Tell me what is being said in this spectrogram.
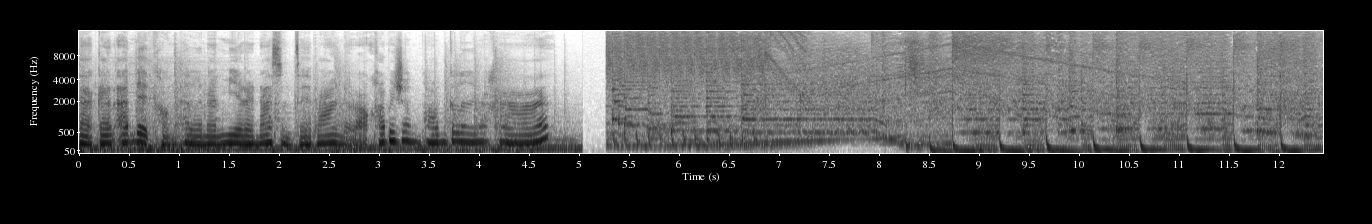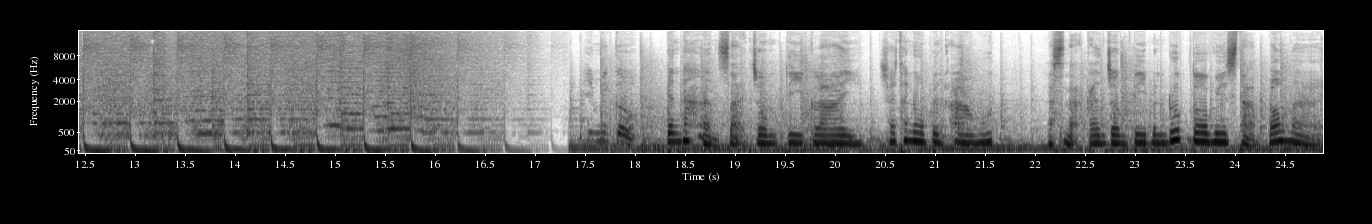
จากการอัปเดตของเธอนั้นมีอะไรน่าสนใจบ้าง เดี๋ยวเราเข้าไปชมพร้อมกันเลยนะคะ ฮมิโกะเป็นทหารสายโจมตีไกล ใช้ธนูเป็นอาวุธ ลักษณะการโจมตีเป็นรูปตัว V 3เป้าหมาย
